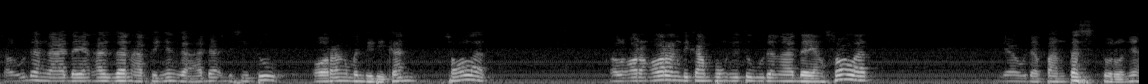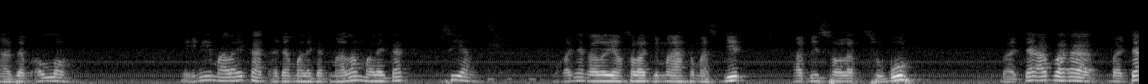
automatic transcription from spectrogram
Kalau udah nggak ada yang azan, artinya nggak ada di situ orang mendirikan sholat. Kalau orang-orang di kampung itu udah nggak ada yang sholat, ya udah pantas turunnya azab Allah. Ya, ini malaikat, ada malaikat malam, malaikat siang. Makanya kalau yang sholat jemaah ke masjid, habis sholat subuh, baca apa? Eh, baca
